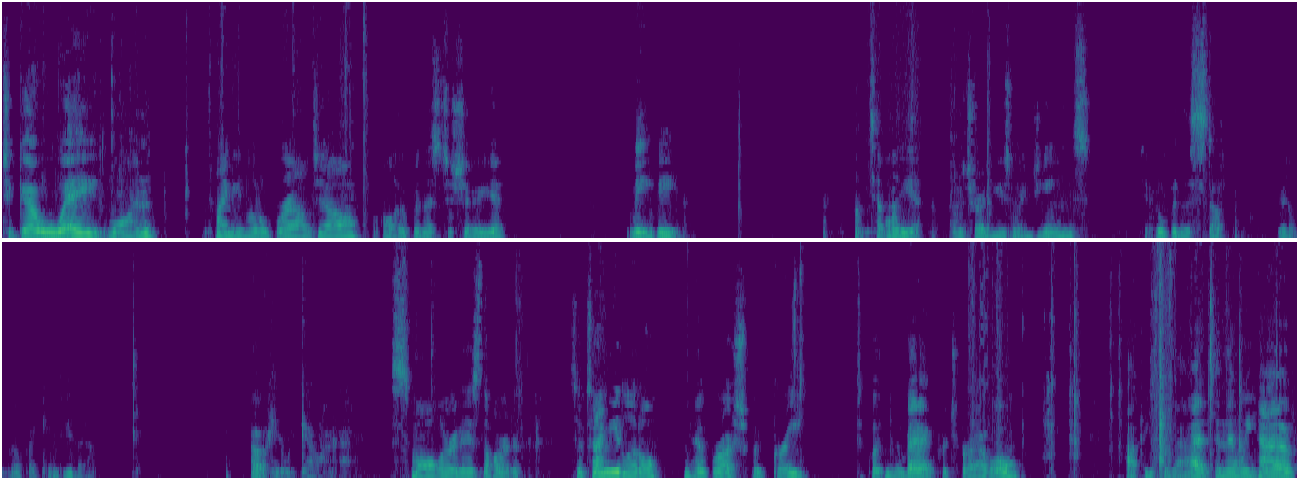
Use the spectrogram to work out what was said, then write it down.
to go away one. Tiny little brow gel. I'll open this to show you. Maybe. I'm telling you. I'm going to try to use my jeans to open this stuff. I don't know if I can do that. Oh, here we go. Smaller it is, the harder. So tiny little, you know, brush, but great to put in your bag for travel. Happy for that. And then we have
